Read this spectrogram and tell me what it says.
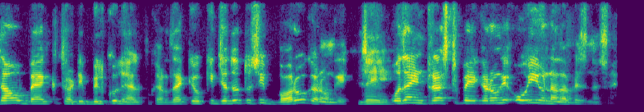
ਤਾਂ ਉਹ ਬੈਂਕ ਤੁਹਾਡੀ ਬਿਲਕੁਲ ਹੈਲਪ ਕਰਦਾ ਕਿਉਂਕਿ ਜਦੋਂ ਤੁਸੀਂ ਬੋਰੋ ਕਰੋਗੇ ਉਹਦਾ ਇੰਟਰਸਟ ਪੇ ਕਰੋਗੇ ਉਹੀ ਉਹਨਾਂ ਦਾ ਬਿਜ਼ਨਸ ਹੈ।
